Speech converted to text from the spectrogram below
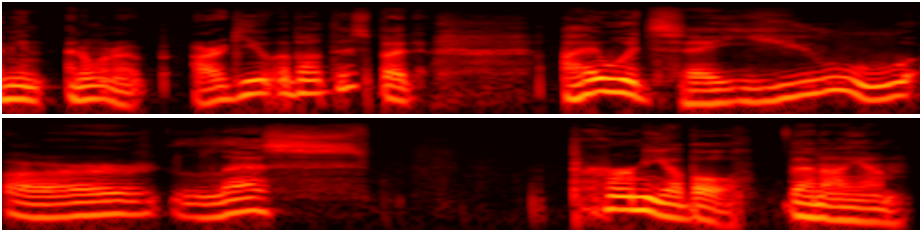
I mean, I don't want to argue about this, but I would say you are less permeable than I am.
